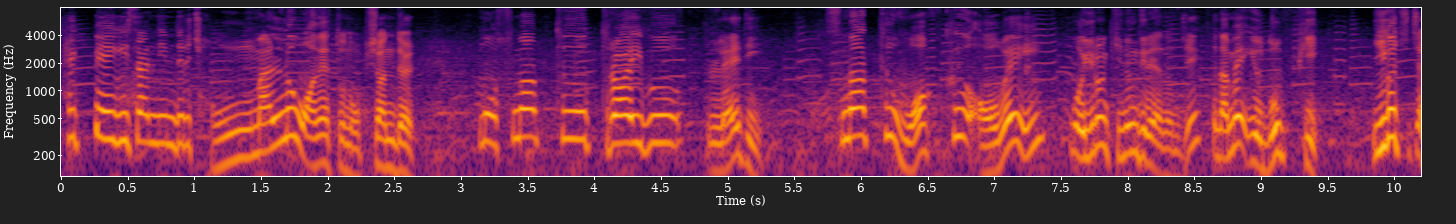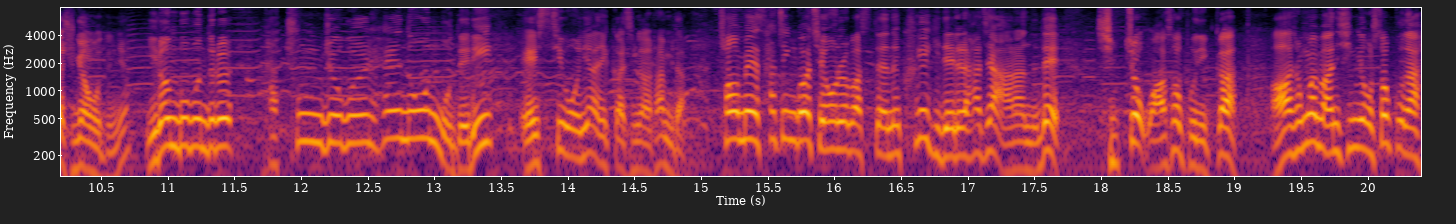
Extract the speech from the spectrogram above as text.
택배 기사님들이 정말로 원했던 옵션들 뭐 스마트 드라이브 레디, 스마트 워크 어웨이 뭐 이런 기능들이라든지 그 다음에 이 높이 이거 진짜 중요하거든요. 이런 부분들을 다 충족을 해놓은 모델이 ST1이 아닐까 생각을 합니다. 처음에 사진과 재원을 봤을 때는 크게 기대를 하지 않았는데 직접 와서 보니까 아 정말 많이 신경을 썼구나.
